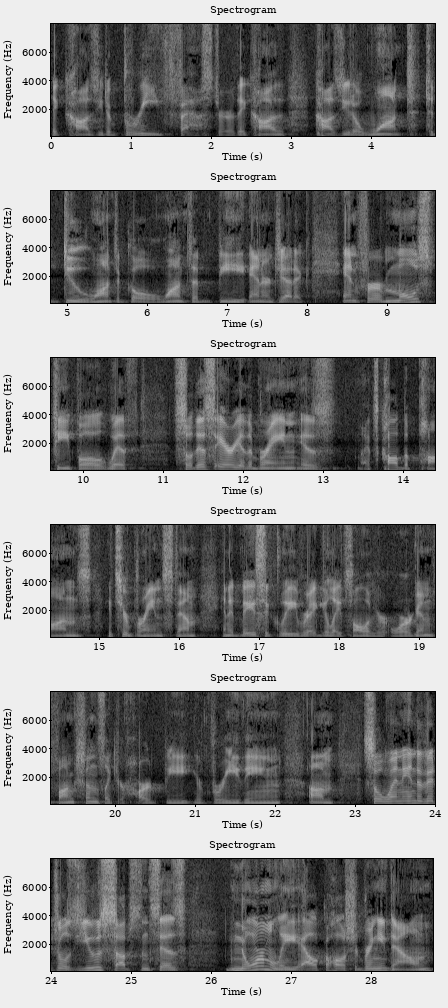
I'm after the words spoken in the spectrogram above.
They cause you to breathe faster. They cause, cause you to want to do, want to go, want to be energetic. And for most people, with so this area of the brain is it's called the pons. It's your brain stem, and it basically regulates all of your organ functions, like your heartbeat, your breathing. Um, so when individuals use substances, normally alcohol should bring you down,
